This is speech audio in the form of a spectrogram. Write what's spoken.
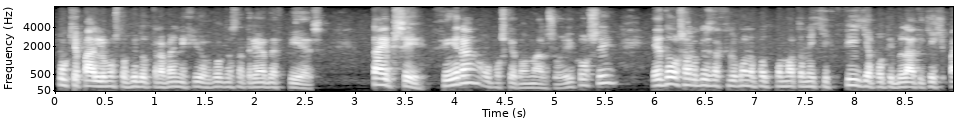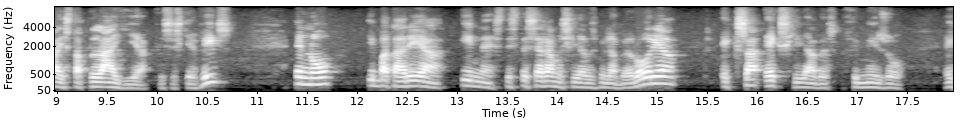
που και πάλι όμως το βίντεο τραβαίνει 1080 στα 30 fps. Type-C θύρα, όπως και τον Arzo 20. Εδώ ο σαρωτής δαχτυλικών αποτυπωμάτων έχει φύγει από την πλάτη και έχει πάει στα πλάγια της συσκευής, ενώ η μπαταρία είναι στις 4.500 mAh, 6.000 θυμίζω 6.000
